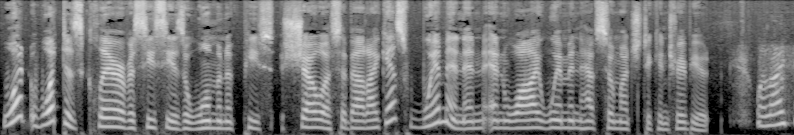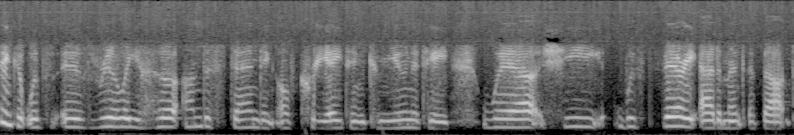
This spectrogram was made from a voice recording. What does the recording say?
what what does Clare of Assisi, as a woman of peace, show us about, I guess, women and, and why women have so much to contribute? Well, I think it was is really her understanding of creating community, where she was very adamant about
